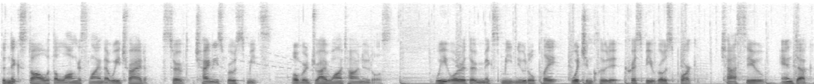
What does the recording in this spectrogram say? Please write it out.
The next stall with the longest line that we tried served Chinese roast meats over dry wonton noodles. We ordered their mixed meat noodle plate, which included crispy roast pork, char siu, and duck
